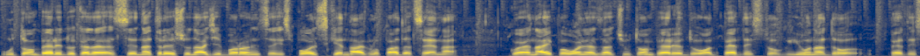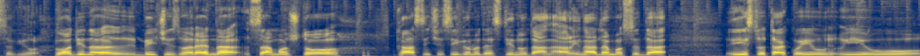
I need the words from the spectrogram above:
U tom periodu kada se na tržištu nađe borovnica iz Poljske, naglo pada cena koja je najpovoljnija, znači u tom periodu od 15. juna do 15. jula. Godina bit će izvanredna, samo što kasnije će sigurno desetinu dana, ali nadamo se da isto tako i u, i u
